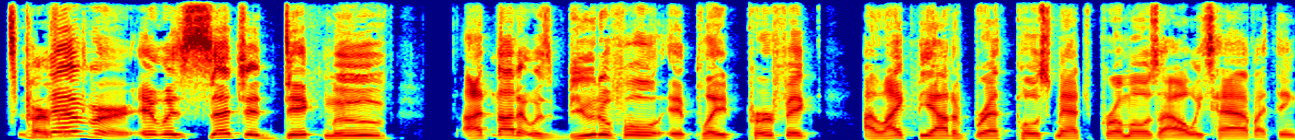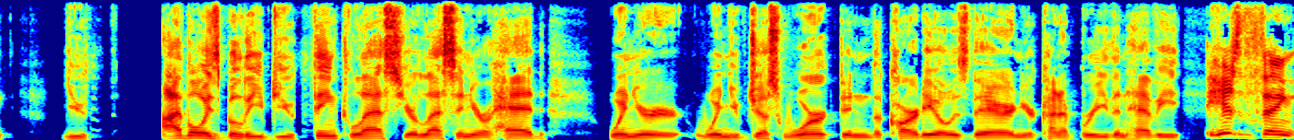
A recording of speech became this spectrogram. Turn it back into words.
It's perfect. Never. It was such a dick move. I thought it was beautiful. It played perfect. I like the out of breath post match promos. I always have. I think you, I've always believed you think less, you're less in your head when you're when you've just worked and the cardio is there and you're kind of breathing heavy. Here's the thing,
